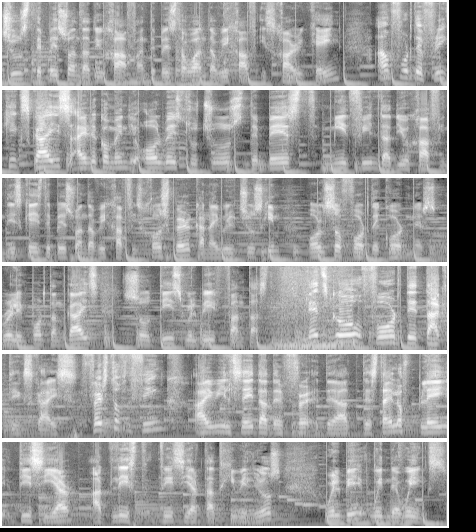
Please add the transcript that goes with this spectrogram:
Choose the best one that you have, and the best one that we have is Harry Kane And for the free kicks, guys, I recommend you always to choose the best midfield that you have. In this case, the best one that we have is Hojbjerg, and I will choose him also for the corners. Really important, guys. So this will be fantastic. Let's go for the tactics, guys. First of the thing, I will say that the, the, the style of play this year, at least this year that he will use, will be with the wings.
